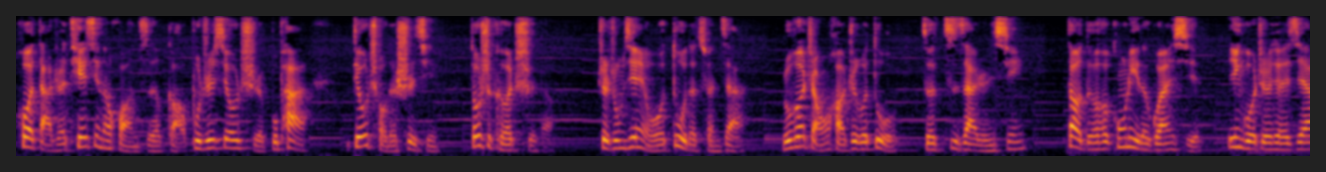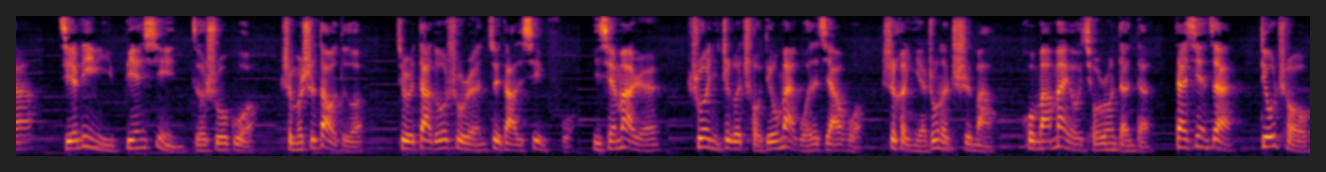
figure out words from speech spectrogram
或打着天性的幌子搞不知羞耻、不怕丢丑的事情，都是可耻的。这中间有个度的存在，如何掌握好这个度，则自在人心。道德和功利的关系，英国哲学家杰利米·边信则说过：“什么是道德？就是大多数人最大的幸福。”以前骂人说你这个丑丢卖国的家伙，是很严重的斥骂，或骂卖友求荣等等。但现在丢丑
